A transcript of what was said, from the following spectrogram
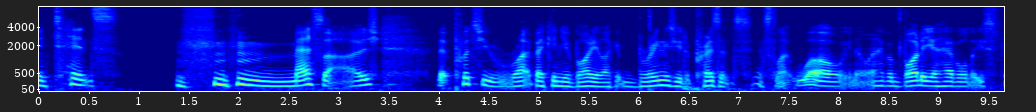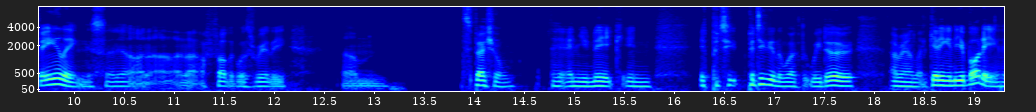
intense massage that puts you right back in your body, like it brings you to presence. It's like, whoa, you know, I have a body, I have all these feelings, and, you and I felt it was really um, special and, unique in particularly in the work that we do around like getting into your body,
